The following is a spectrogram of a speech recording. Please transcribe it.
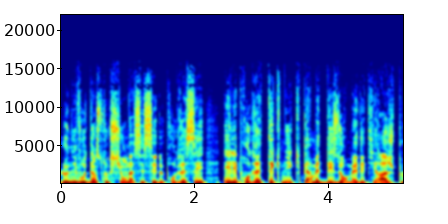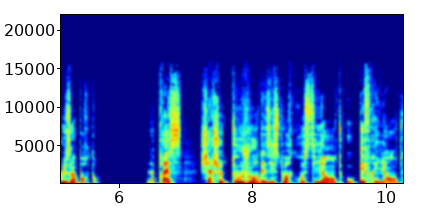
le niveau d'instruction n'a cessé de progresser et les progrès techniques permettent désormais des tirages plus importants. La presse cherche toujours des histoires croustillantes ou effrayantes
